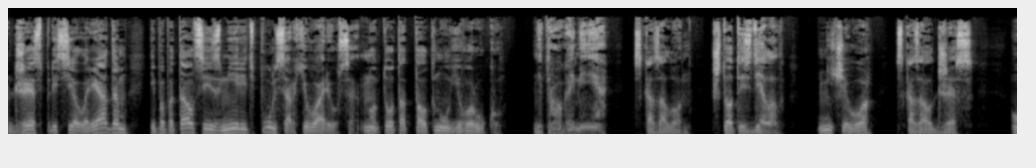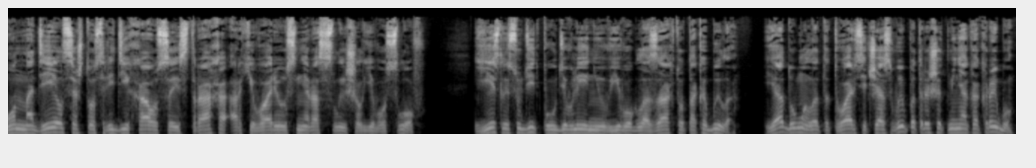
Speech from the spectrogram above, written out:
Джесс присел рядом и попытался измерить пульс архивариуса, но тот оттолкнул его руку. «Не трогай меня», — сказал он. «Что ты сделал?» «Ничего», — сказал Джесс. Он надеялся, что среди хаоса и страха архивариус не расслышал его слов. Если судить по удивлению в его глазах, то так и было. Я думал, эта тварь сейчас выпотрошит меня как рыбу.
